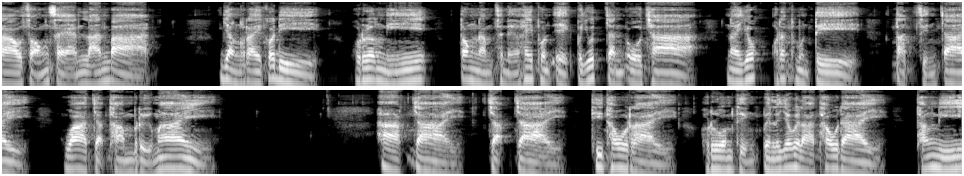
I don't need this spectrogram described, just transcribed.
ราว2 0 0แสนล้านบาท อย่างไรก็ดี เรื่องนี้ ต้องนำเสนอให้พลเอกประยุทธ์จันโอชา นายกรัฐมนตรี ตัดสินใจว่าจะทำหรือไม่ หากจ่ายจะจ่ายที่เท่าไหร่ รวมถึงเป็นระยะเวลาเท่าใด ทั้งนี้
